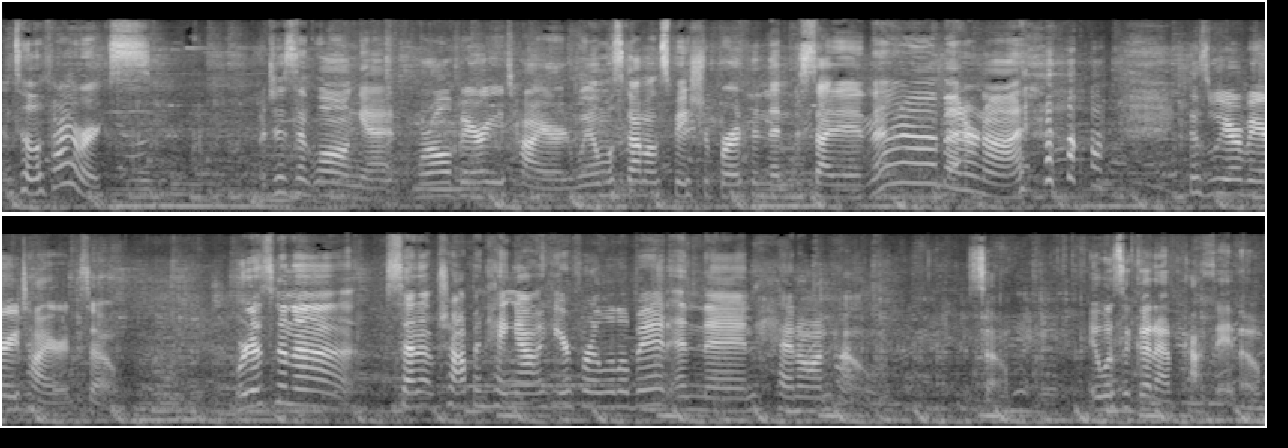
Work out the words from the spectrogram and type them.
until the fireworks, which isn't long yet. We're all very tired. We almost got on Spaceship Earth and then decided, eh, better not, because we are very tired. So we're just gonna set up shop and hang out here for a little bit and then head on home. So it was a good Epcot day though.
